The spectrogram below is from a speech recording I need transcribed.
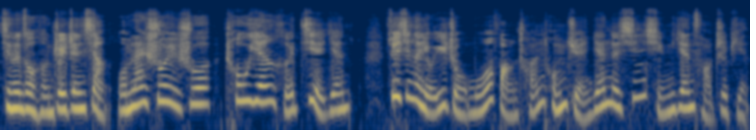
新闻纵横追真相，我们来说一说抽烟和戒烟。最近呢，有一种模仿传统卷烟的新型烟草制品，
